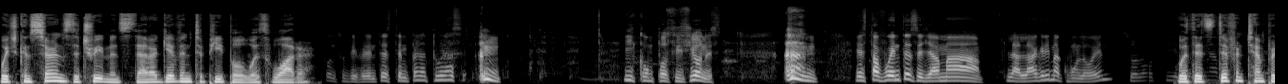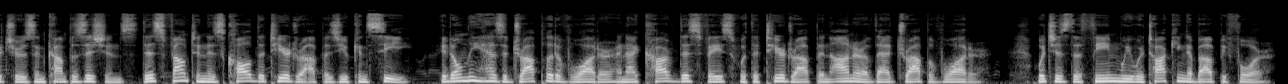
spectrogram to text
which concerns the treatments that are given to people with water. Sus diferentes temperaturas y composiciones. Esta fuente se llama la lágrima, como lo ven. With its different temperatures and compositions, this fountain is called the teardrop as you can see. It only has a droplet of water, and I carved this face with a teardrop in honor of that drop of water, which is the theme we were talking about before,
